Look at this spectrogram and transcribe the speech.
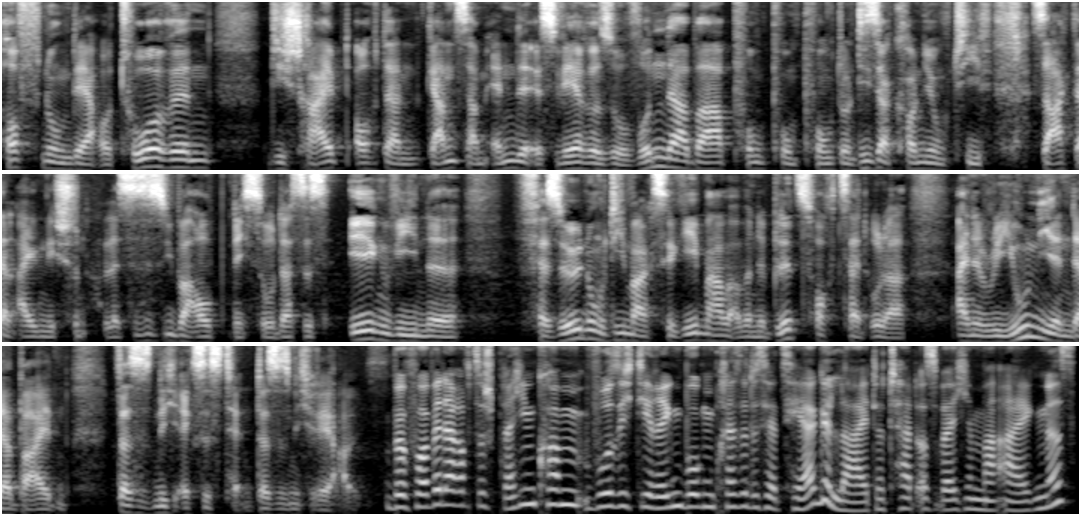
Hoffnung der Autorin. Die schreibt auch dann ganz am Ende, es wäre so wunderbar, Punkt, Punkt, Punkt. Und dieser Konjunktiv sagt dann eigentlich schon alles. Es ist überhaupt nicht so, dass es irgendwie eine Versöhnung, die mag es gegeben haben, aber eine Blitzhochzeit oder eine Reunion der beiden, das ist nicht existent, das ist nicht real. Bevor wir darauf zu sprechen kommen, wo sich die Regenbogenpresse das jetzt hergeleitet hat, aus welchem Ereignis,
